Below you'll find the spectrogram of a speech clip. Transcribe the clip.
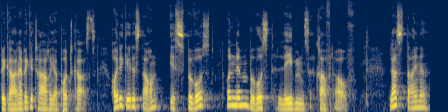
Veganer Vegetarier Podcasts. Heute geht es darum, iss bewusst und nimm bewusst Lebenskraft auf. Lass deine,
